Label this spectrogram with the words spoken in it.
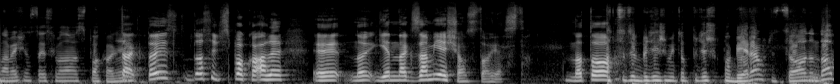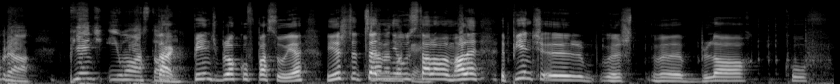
na miesiąc to jest chyba nawet spoko, nie? Tak, to jest dosyć spoko, ale e, no jednak za miesiąc to jest. No to A co ty będziesz mi to będziesz pobierał, czy co? No dobra. Pięć i umowa stoi. tak, 5 bloków pasuje. Jeszcze cen Nawet nie okej. ustalałem, ale 5 bloków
